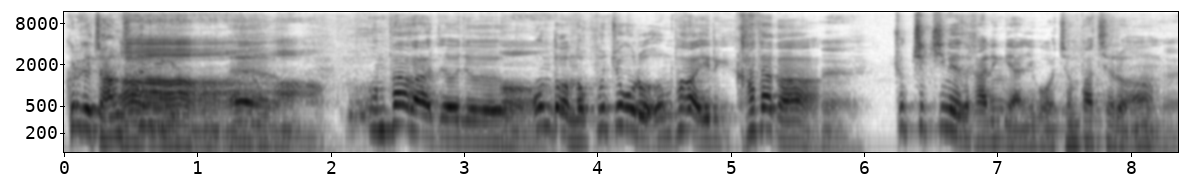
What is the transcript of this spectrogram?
그러니까 아, 잠수함이 아, 아, 예. 아, 아. 음파가 저 저 어. 온도가 높은 쪽으로 음파가 이렇게 가다가 예. 쭉 직진해서 가는 게 아니고 전파처럼 예.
